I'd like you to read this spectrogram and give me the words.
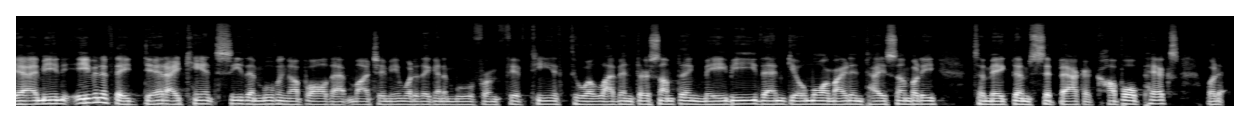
Yeah, I mean, even if they did, I can't see them moving up all that much. I mean, what are they going to move from 15th to 11th or something? Maybe then Gilmore might entice somebody to make them sit back a couple picks. But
